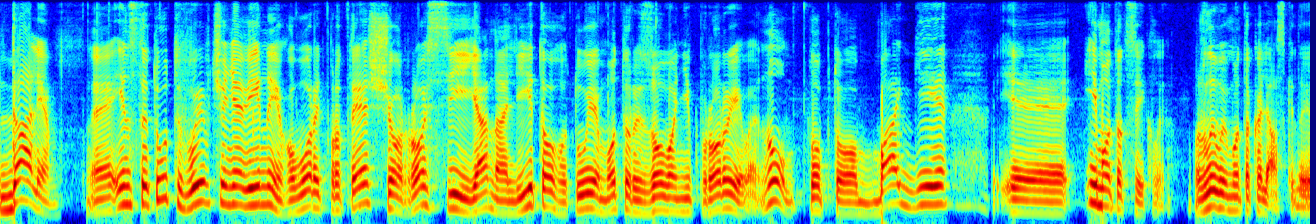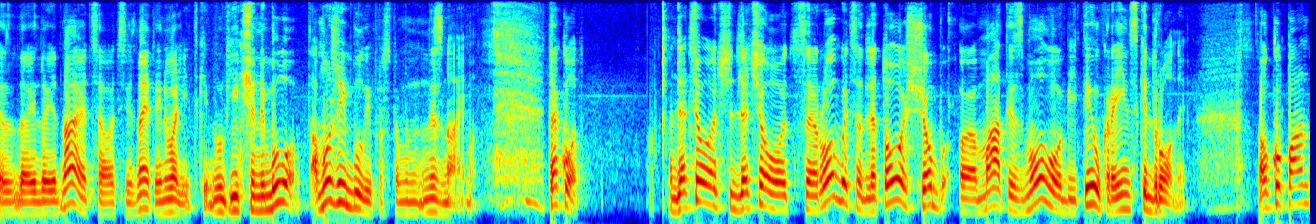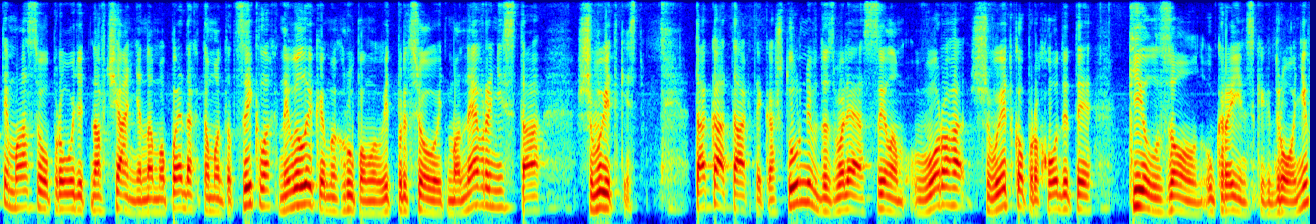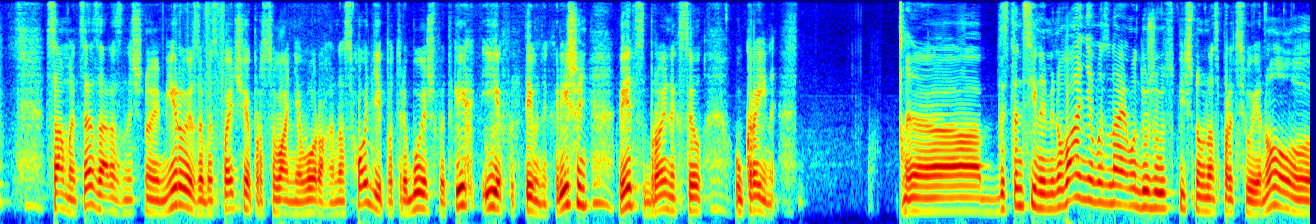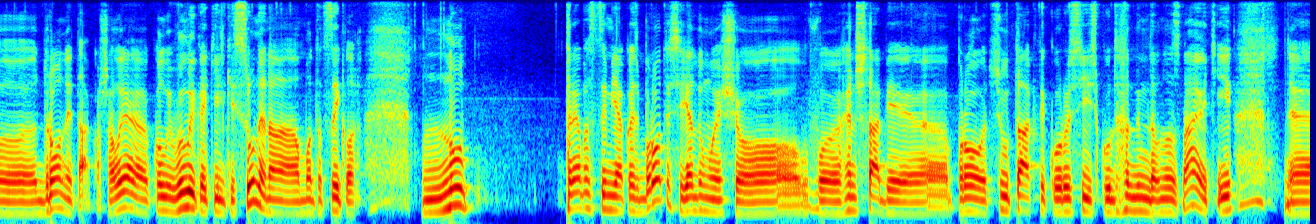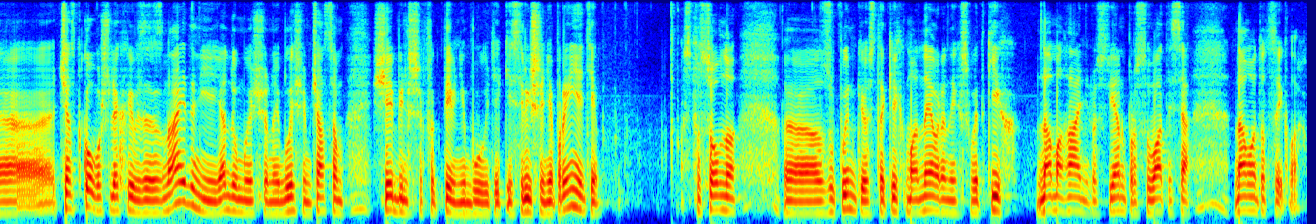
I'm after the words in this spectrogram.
Далі. Е, Інститут вивчення війни говорить про те, що Росія на літо готує моторизовані прориви. Ну, тобто багі е, і мотоцикли. Можливо, і мотоколяски доє- доє- доєднаються, оці, знаєте, інвалідки. Ну, їх ще не було, а може і були, просто ми не знаємо. Так от, для цього для чого це робиться? Для того, щоб е, мати змогу обійти українські дрони. Окупанти масово проводять навчання на мопедах та мотоциклах, невеликими групами відпрацьовують маневреність та швидкість. Така тактика штурмів дозволяє силам ворога швидко проходити kill zone українських дронів. Саме це зараз значною мірою забезпечує просування ворога на сході і потребує швидких і ефективних рішень від Збройних сил України. Е, Дистанційне мінування, ми знаємо, дуже успішно у нас працює. Ну, е, дрони також. Але коли велика кількість суне на мотоциклах, ну. Треба з цим якось боротися. Я думаю, що в Генштабі е, про цю тактику російську давним-давно знають, і е, частково шляхи вже знайдені. Я думаю, що найближчим часом ще більш ефективні будуть якісь рішення прийняті стосовно е, зупинки ось таких маневрених швидких намагань росіян просуватися на мотоциклах.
